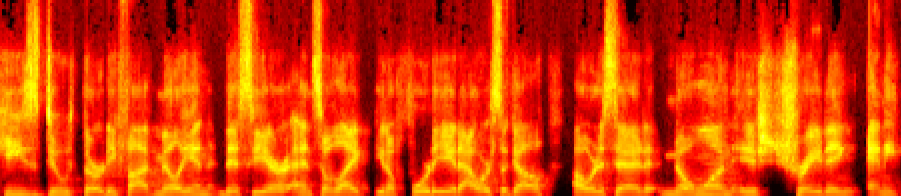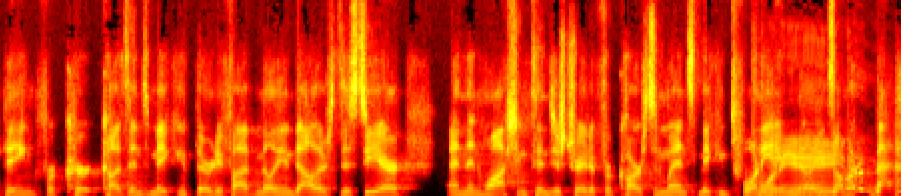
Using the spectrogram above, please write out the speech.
he's due 35 million this year. And so, like, you know, 48 hours ago, I would have said no one is trading anything for Kirk Cousins making $35 million this year. And then Washington just traded for Carson Wentz making 28 million. So I'm gonna ba-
